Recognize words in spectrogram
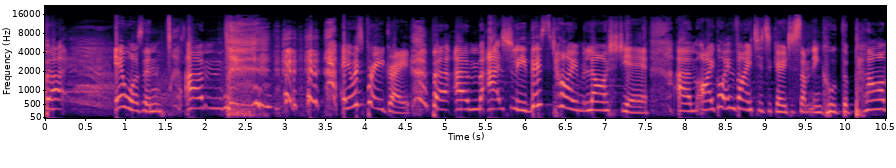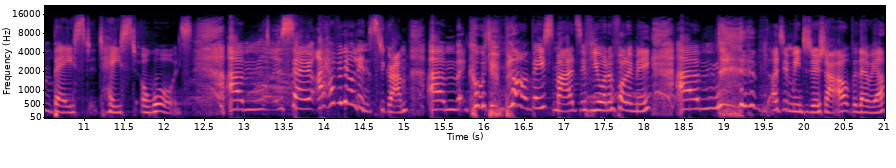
But it wasn't. Um, it was pretty great. But um, actually, this time last year, um, I got invited to go to something called the Plant Based Taste Awards. Um, so I have a little Instagram um, called Plant Based Mads, if you want to follow me. Um, I didn't mean to do a shout out, but there we are.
